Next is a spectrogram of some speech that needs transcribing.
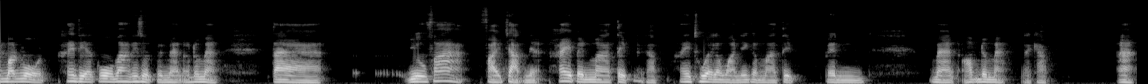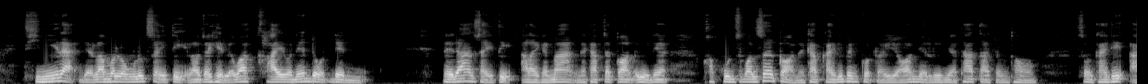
นบอลโหวตให้เตียโก้มากที่สุดเป็นแมนออฟเดอะแมตแต่ยูฟาฝ่ายจัดเนี่ยให้เป็นมาติบนะครับให้ถ้วยรางวัลนี้กับมาติบเป็น Man of the Match นะครับอะ ทีนี้แหละเดี๋ยวเรามาลงลึกสถิติ เราจะเห็นเลยว่าใครวันนี้โดดเด่นในด้านสถิติอะไรกันบ้างนะครับ แต่ก่อนอื่นเนี่ยขอบคุณสปอนเซอร์ก่อนนะครับ ใครที่เป็นกดไหลย้อนอย่าลืมยาท่าตาจมทอง ส่วนใครที่ไอ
